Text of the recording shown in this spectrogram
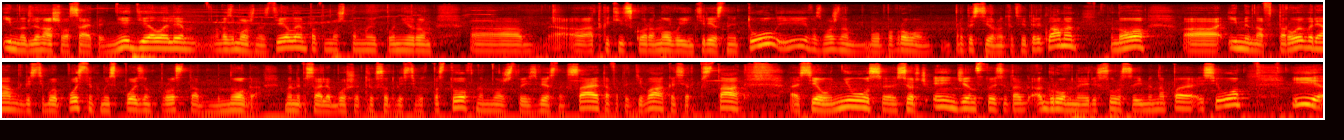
именно для нашего сайта не делали. Возможно сделаем, потому что мы планируем э, откатить скоро новый интересный тул и возможно попробуем протестируем этот вид рекламы. Но э, именно второй вариант гостевой постинг мы используем просто много. Мы написали больше 300 гостевых постов на множество известных сайтов это Divac, Serpstat, э, SEO News, э, Search Engines, то есть это огромные ресурсы именно по SEO. И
